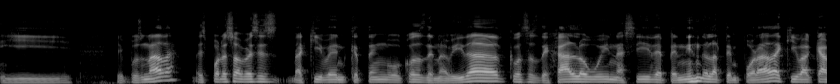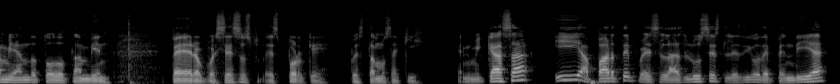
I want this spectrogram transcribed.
Y y pues nada, es por eso a veces aquí ven que tengo cosas de Navidad, cosas de Halloween, así dependiendo de la temporada, aquí va cambiando todo también. Pero pues eso es, porque pues estamos aquí en mi casa y aparte pues las luces, les digo, dependía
